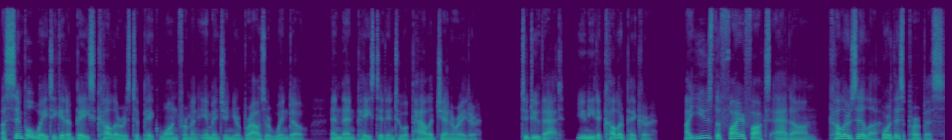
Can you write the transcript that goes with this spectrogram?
A simple way to get a base color is to pick one from an image in your browser window, and then paste it into a palette generator. To do that, you need a color picker. I use the Firefox add-on, Colorzilla, for this purpose.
